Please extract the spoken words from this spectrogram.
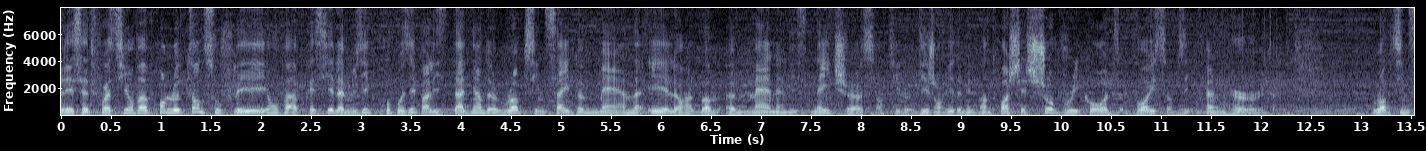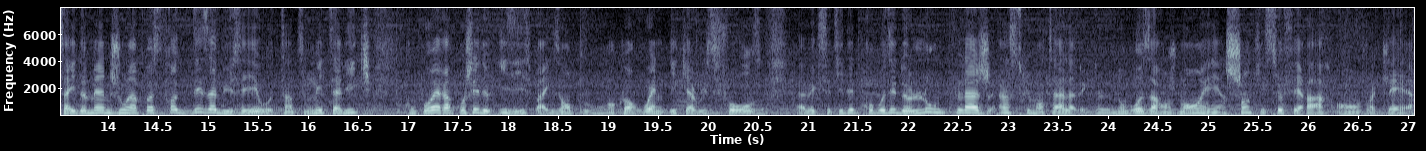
Allez, cette fois-ci, on va prendre le temps de souffler et on va apprécier la musique proposée par les Italiens de Rob's Inside the Man et leur album A Man and His Nature, sorti le 10 janvier 2023 chez Shove Records, Voice of the Unheard. Rob's Inside the Man joue un post-rock désabusé aux teintes métalliques qu'on pourrait rapprocher de Isis par exemple ou encore When Icarus Falls, avec cette idée de proposer de longues plages instrumentales avec de nombreux arrangements et un chant qui se fait rare en voix claire.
